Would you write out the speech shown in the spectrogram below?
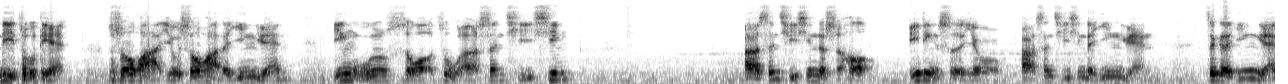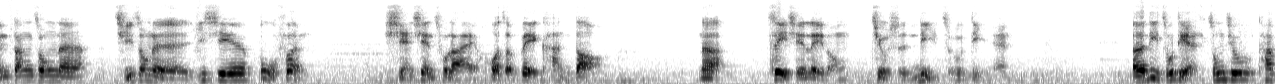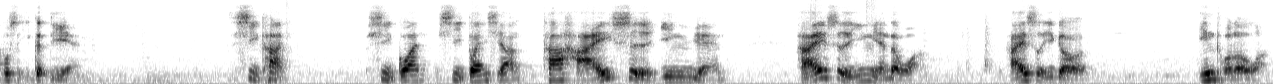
立足点，说话有说话的因缘，因无所住而生其心。而生其心的时候，一定是有而生其心的因缘。这个因缘当中呢，其中的一些部分显现出来或者被看到，那这些内容就是立足点。呃立足点终究它不是一个点，细看、细观、细端详，它还是因缘，还是因缘的网，还是一个因陀罗网。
